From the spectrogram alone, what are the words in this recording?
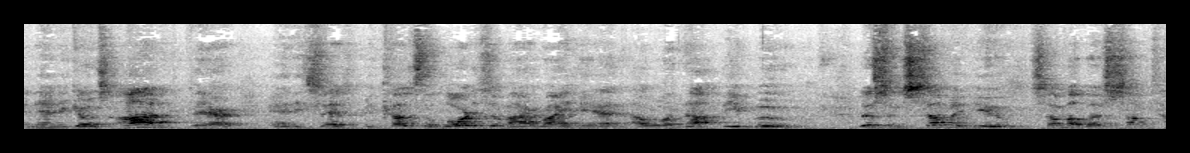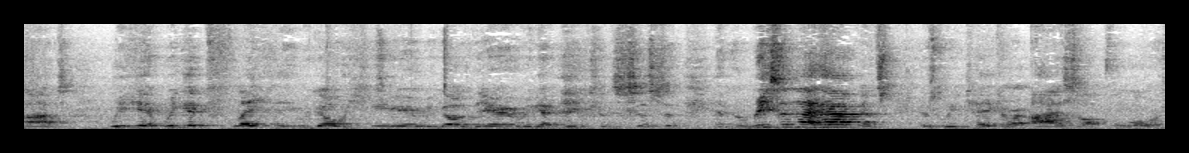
And then he goes on there and he says, Because the Lord is at my right hand, I will not be moved. Listen, some of you, some of us sometimes we get we get flaky. We go here, we go there, we get inconsistent. And the reason that happens is we take our eyes off the Lord.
